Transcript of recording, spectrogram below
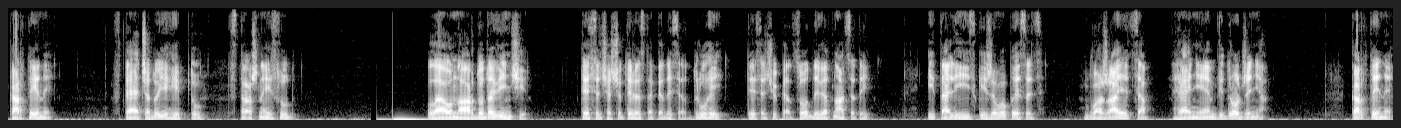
Картини Втеча до Єгипту. Страшний суд. Леонардо да Вінчі 1452 1519. Італійський живописець. Вважається генієм відродження. Картини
